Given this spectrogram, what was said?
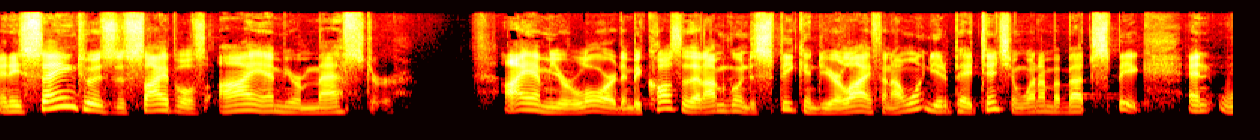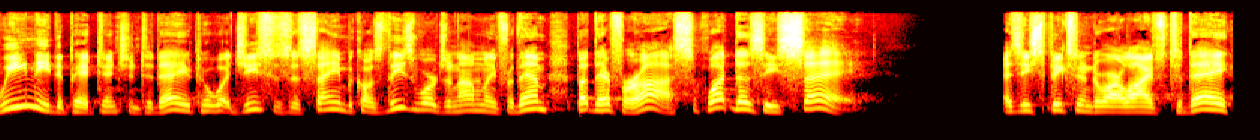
And he's saying to his disciples, I am your master. I am your Lord. And because of that, I'm going to speak into your life. And I want you to pay attention to what I'm about to speak. And we need to pay attention today to what Jesus is saying because these words are not only for them, but they're for us. What does he say? As he speaks into our lives today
